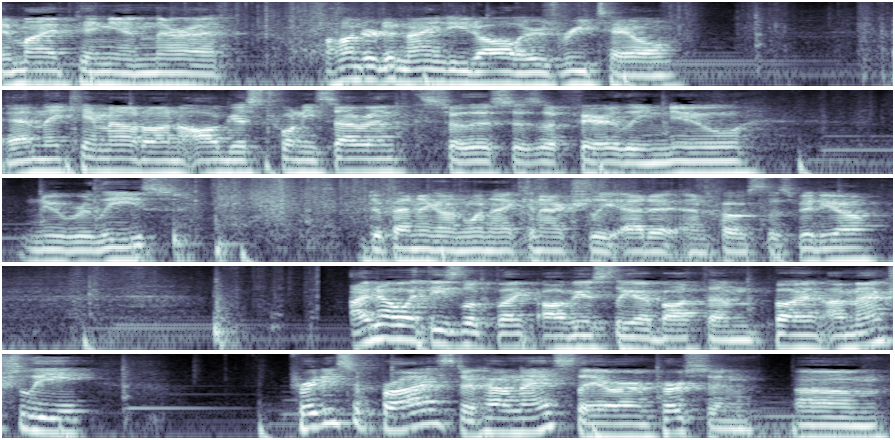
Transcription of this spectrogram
In my opinion, they're at $190 retail. And they came out on August 27th, so this is a fairly new new release, depending on when I can actually edit and post this video. I know what these look like, obviously I bought them, but I'm actually pretty surprised at how nice they are in person. Um,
